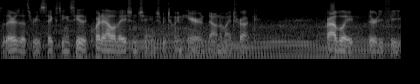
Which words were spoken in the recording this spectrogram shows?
So there's a 360. You can see quite an elevation change between here and down to my truck. Probably 30 feet.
